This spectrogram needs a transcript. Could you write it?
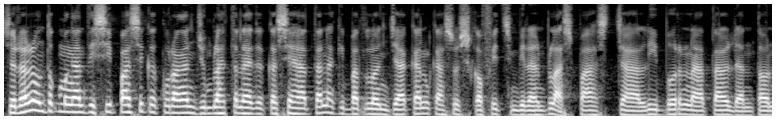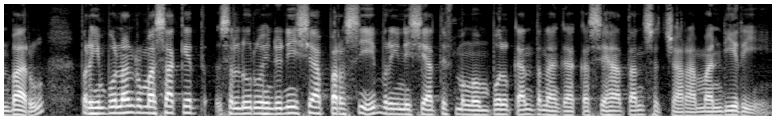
Saudara, untuk mengantisipasi kekurangan jumlah tenaga kesehatan akibat lonjakan kasus COVID-19 pasca libur Natal dan Tahun Baru, Perhimpunan Rumah Sakit Seluruh Indonesia Persi berinisiatif mengumpulkan tenaga kesehatan secara mandiri.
